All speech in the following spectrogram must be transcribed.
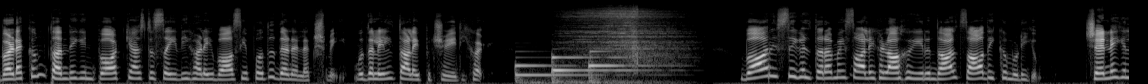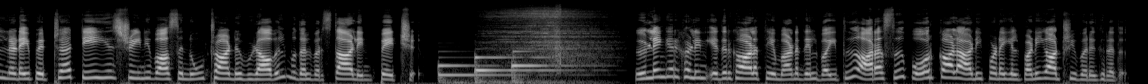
வணக்கம். தந்தையின் பாட்காஸ்ட் செய்திகளை வாசிப்பது தனலட்சுமி. முதலில் தலைப்புச் செய்திகள். வாரிசுகள் திறமைசாலிகளாக இருந்தால் சாதிக்க முடியும். சென்னையில் நடைபெற்ற டி. எஸ். ஸ்ரீனிவாசன் நூற்றாண்டு விழாவில் முதல்வர் ஸ்டாலின் பேச்சு. இளைஞர்களின் எதிர்காலத்தை மனதில் வைத்து அரசு போர்க்கால அடிப்படையில் பணியாற்றி வருகிறது.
